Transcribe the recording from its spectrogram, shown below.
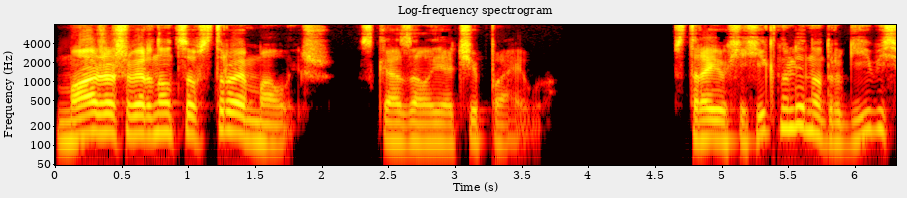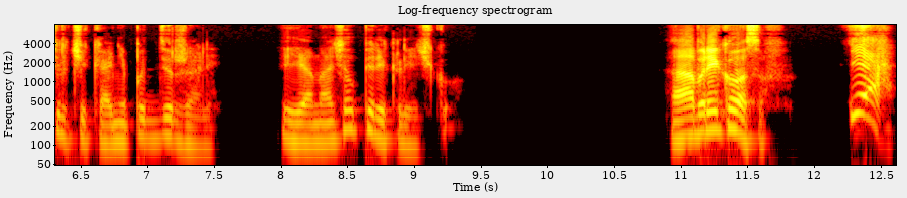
«Можешь вернуться в строй, малыш», — сказал я Чапаеву. В строю хихикнули, но другие весельчака не поддержали. И я начал перекличку. «Абрикосов!» «Я!»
